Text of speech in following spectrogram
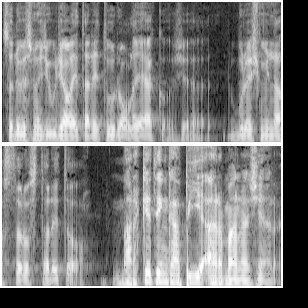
co kdybychom ti udělali tady tu roli, jako, že budeš mít na starost tady to. Marketing a PR manažer.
